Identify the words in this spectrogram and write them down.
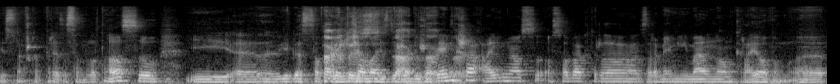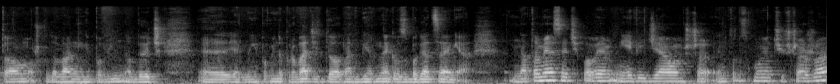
jest na przykład prezesem Lotosu, i e, jego stopa tak, życiowa jest, jest dużo, tak, dużo tak, większa, tak. a inna osoba, która zarabia minimalną krajową, e, to odszkodowanie nie powinno być, e, jakby nie powinno prowadzić do nadmiernego wzbogacenia. Natomiast ja Ci powiem, nie widziałem, natomiast mówiąc Ci szczerze,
